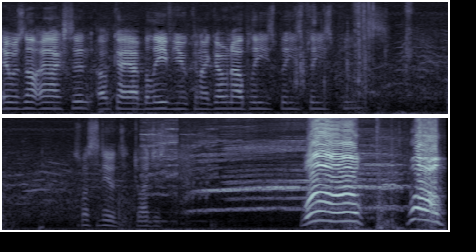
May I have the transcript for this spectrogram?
It was not an accident. Okay, I believe you. Can I go now, please, please, please, please? So what's the deal? Do I just... Whoa! Whoa!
